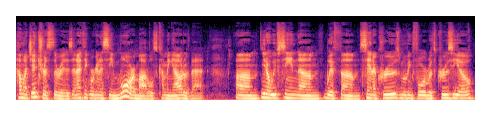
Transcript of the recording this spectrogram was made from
how much interest there is, and I think we're going to see more models coming out of that. Um, you know, we've seen um, with um, Santa Cruz moving forward with Cruzio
